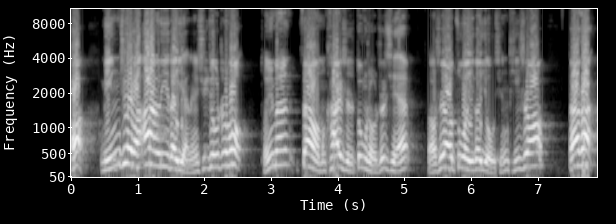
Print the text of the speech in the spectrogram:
好，明确了案例的演练需求之后，同学们在我们开始动手之前，老师要做一个友情提示哦。大家看，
